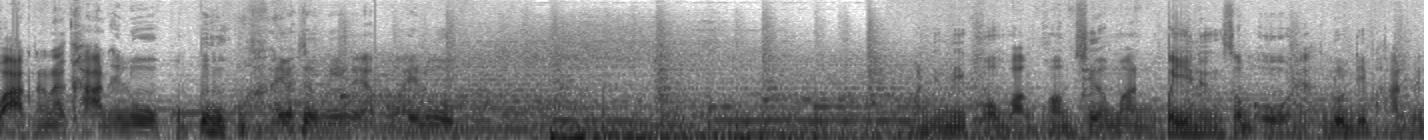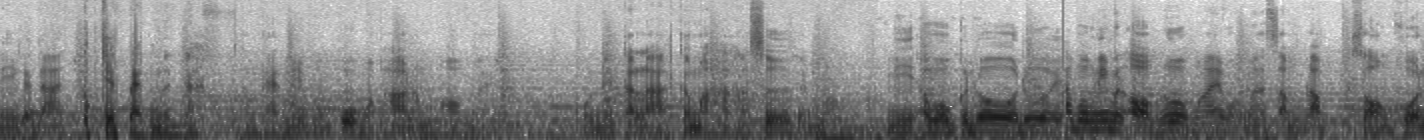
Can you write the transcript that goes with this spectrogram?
ฝากธนาคารให้ลูก ผมปลูกไม้ไว้ตรงนี้เนี่ยไว้ให้ลูก มันยังมีความหวังความเชื่อมั่น ปีหนึ่งส้มโอเนี่ยรุ่นที่ผ่านไปนี้ก็ได้ตกเจ็ดแปดหมื่นนะทางแถบนี้ผมปลูกมะพร้าวน้ำหอมไว้ คนในตลาดก็มาหาซื้อกันบอกมีอะโวคาโดด้วย ถ้าพวกนี้มันออกลูกมาให้ผมว่าสำหรับ 2 คน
